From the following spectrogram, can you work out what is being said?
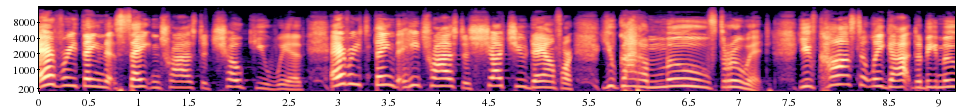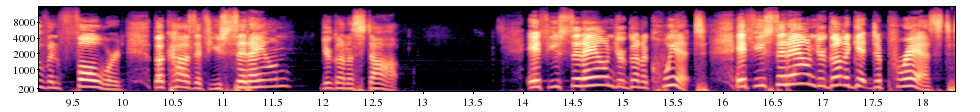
everything that satan tries to choke you with everything that he tries to shut you down for you've got to move through it. You've constantly got to be moving forward because if you sit down you're going to stop if you sit down, you're going to quit. If you sit down, you're going to get depressed.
